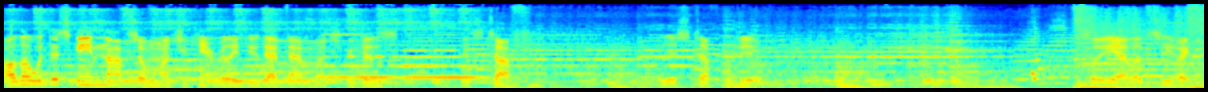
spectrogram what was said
Although with this game, not so much. You can't really do that that much because it's tough. It is tough to do. So yeah, let's see if I can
